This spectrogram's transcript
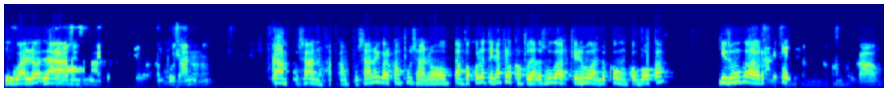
Igual lo, la... Campuzano, ¿no? Campuzano, Campuzano, igual Campuzano tampoco lo tenía, pero Campuzano es un jugador que viene jugando con, con Boca y es un jugador a que pues, convocado.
